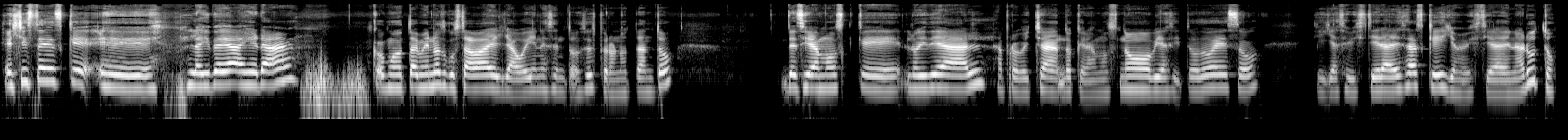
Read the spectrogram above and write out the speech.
el chiste es que eh, la idea era, como también nos gustaba el yaoi en ese entonces, pero no tanto, decíamos que lo ideal, aprovechando que éramos novias y todo eso, que ella se vistiera de Sasuke y yo me vistiera de Naruto.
